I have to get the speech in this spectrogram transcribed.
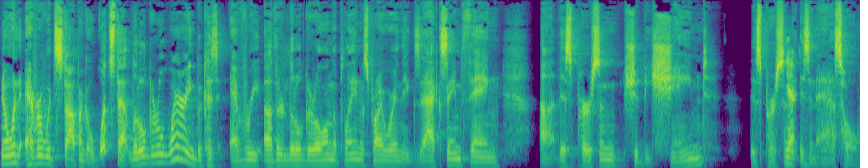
no one ever would stop and go, What's that little girl wearing? Because every other little girl on the plane was probably wearing the exact same thing. Uh, this person should be shamed. This person Yeah. is an asshole.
